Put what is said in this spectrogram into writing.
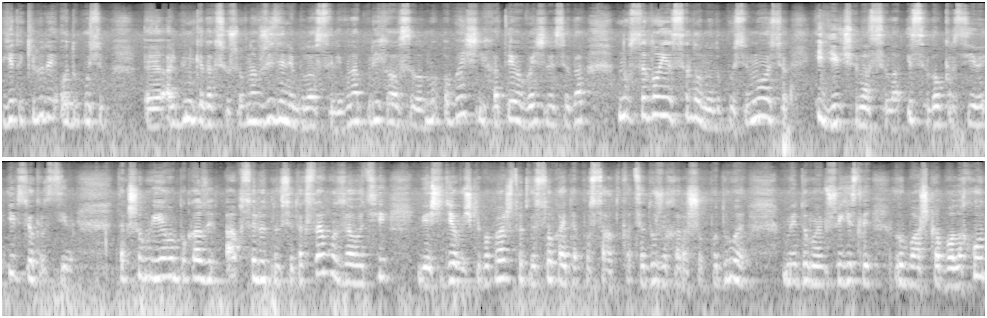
є такі люди, от, допустим, е, Альбінка Даксюша, вона в житті не була в селі, вона приїхала в село. Ну, обичні хати, обичні всегда. Ну, село є село, ну, допустим, ну ось, і дівчина з села, і село красиве, і все красиве. Так що я вам показую абсолютно все. Так само за оці вещи. Дівчатки, по-перше, тут висока йде посадка. Це дуже хорошо. По-друге, ми думаємо, що якщо рубашка балахон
